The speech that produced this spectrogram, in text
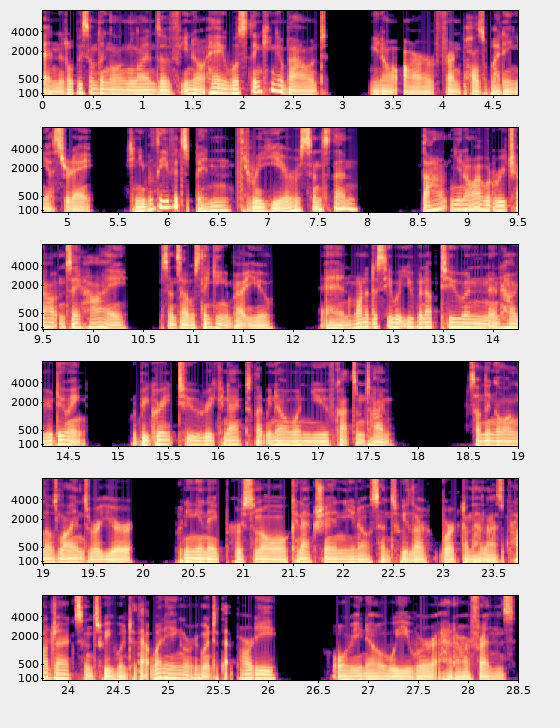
and it'll be something along the lines of, you know, "Hey, was thinking about, you know, our friend Paul's wedding yesterday. Can you believe it's been 3 years since then?" That, you know, I would reach out and say hi since I was thinking about you and wanted to see what you've been up to and, and how you're doing. Would be great to reconnect. Let me know when you've got some time. Something along those lines where you're putting in a personal connection, you know, since we worked on that last project, since we went to that wedding or we went to that party, or, you know, we were at our friend's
